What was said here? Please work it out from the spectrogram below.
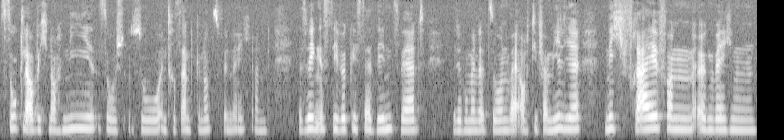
so, glaube ich, noch nie so, so interessant genutzt, finde ich. Und Deswegen ist sie wirklich sehr sehenswert, die Dokumentation, weil auch die Familie nicht frei von irgendwelchen,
